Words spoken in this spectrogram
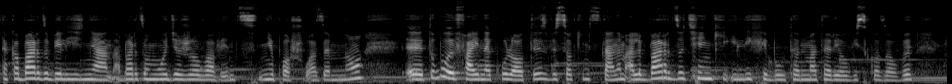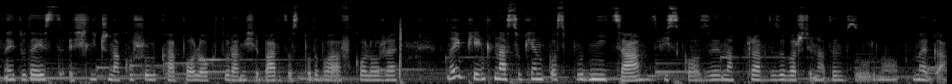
taka bardzo bieliźniana, bardzo młodzieżowa, więc nie poszła ze mną. E, Tu były fajne kuloty z wysokim stanem, ale bardzo cienki i lichy był ten materiał wiskozowy. No i tutaj jest śliczna koszulka polo, która mi się bardzo spodobała w kolorze. No i piękna sukienko spódnica z wiskozy. Naprawdę zobaczcie na ten wzór, no mega.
